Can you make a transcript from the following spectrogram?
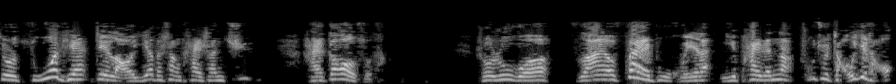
就是昨天这老爷子上泰山去，还告诉他说，如果子安要再不回来，你派人呢出去找一找。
